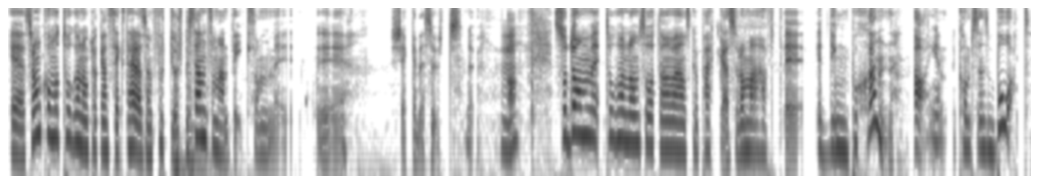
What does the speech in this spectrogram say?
Eh, så de kom och tog honom klockan sex. Det här är alltså en 40-årspresent som han fick som eh, checkades ut nu. Mm. Så de tog honom så åt honom vad han skulle packa så de har haft eh, ett dygn på sjön. Ja, i en kompisens båt.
